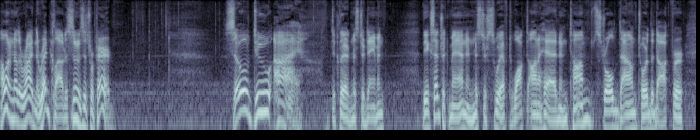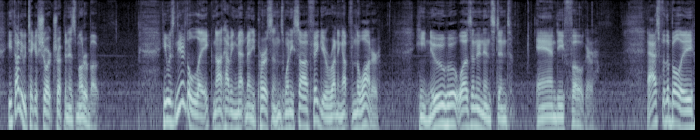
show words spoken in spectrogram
I want another ride in the Red Cloud as soon as it's repaired. So do I, declared Mr. Damon. The eccentric man and Mr. Swift walked on ahead, and Tom strolled down toward the dock, for he thought he would take a short trip in his motorboat. He was near the lake, not having met many persons, when he saw a figure running up from the water. He knew who it was in an instant Andy Foger. As for the bully,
